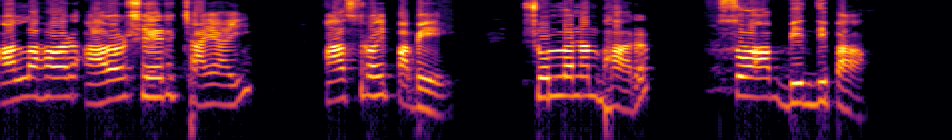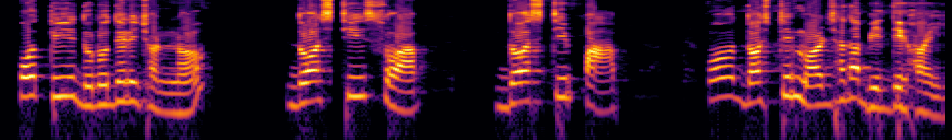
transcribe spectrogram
আল্লাহর আরশের ছায়ায় আশ্রয় পাবে। ষোলো নাম্বার, সোয়াব বৃদ্ধি পা। প্রতি দুরুদের জন্য দশটি সোয়াব, দশটি পাপ ও দশটি মর্যাদা বৃদ্ধি হয়।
